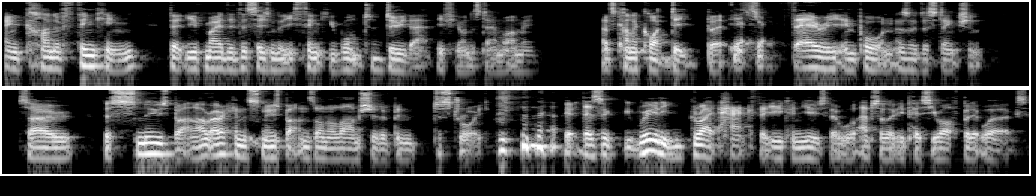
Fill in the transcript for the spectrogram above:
and kind of thinking that you've made the decision that you think you want to do that, if you understand what I mean. That's kind of quite deep, but it's yeah, yeah. very important as a distinction. So the snooze button. I reckon the snooze buttons on alarms should have been destroyed. it, there's a really great hack that you can use that will absolutely piss you off, but it works.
